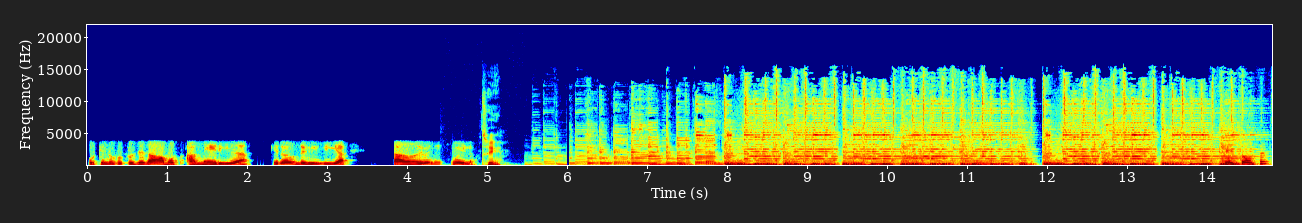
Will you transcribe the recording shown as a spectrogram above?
porque nosotros llegábamos a Mérida que era donde vivía, Estado de Venezuela. Sí. Entonces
